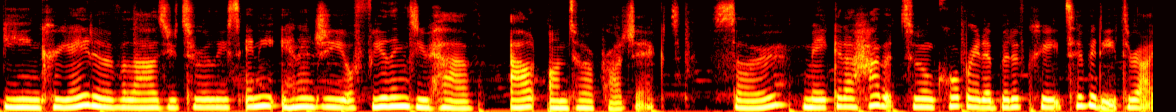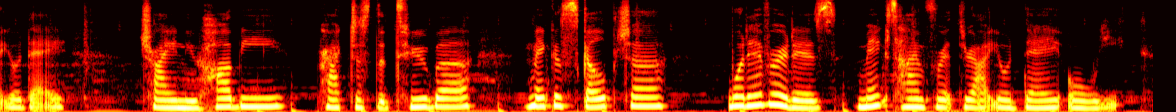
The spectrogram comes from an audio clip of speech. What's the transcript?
Being creative allows you to release any energy or feelings you have out onto a project. So make it a habit to incorporate a bit of creativity throughout your day try a new hobby, practice the tuba, make a sculpture, whatever it is, make time for it throughout your day or week.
